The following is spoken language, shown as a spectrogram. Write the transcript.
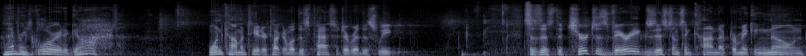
And that brings glory to God. One commentator talking about this passage I read this week says this The church's very existence and conduct are making known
